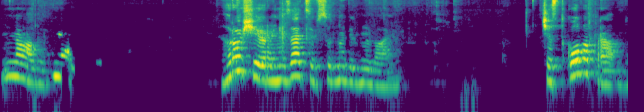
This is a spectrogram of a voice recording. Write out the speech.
Ну, але гроші і організація все одно відмиває. Часткова правда.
